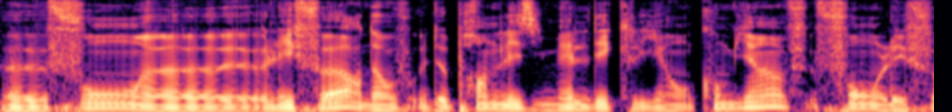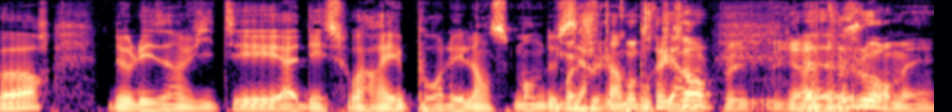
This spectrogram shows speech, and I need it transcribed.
euh, font euh, l'effort de prendre les emails des clients? Combien font l'effort de les inviter à des soirées pour les lancements de Moi, j'ai le certains bouquins? Il y en a Euh, toujours, mais.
